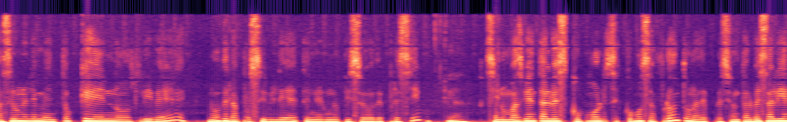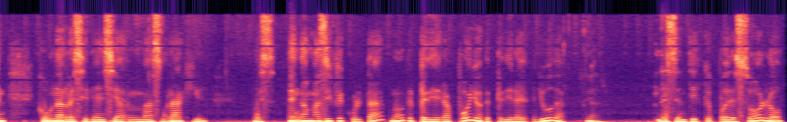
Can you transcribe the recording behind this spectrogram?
va a ser un elemento que nos libere ¿no? de la posibilidad de tener un episodio depresivo, sino más bien tal vez cómo, cómo se afronta una depresión. Tal vez alguien con una resiliencia más frágil pues tenga más dificultad ¿no? de pedir apoyo, de pedir ayuda, de sentir que puede solo,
